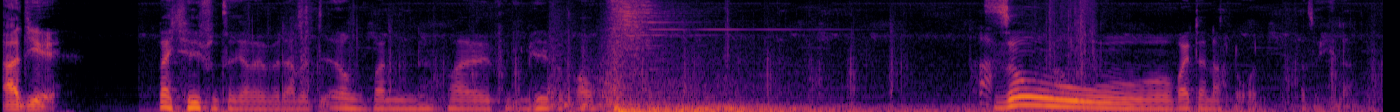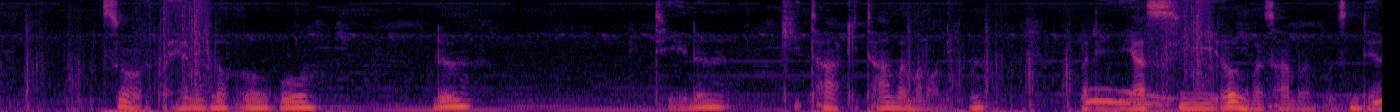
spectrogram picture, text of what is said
Adieu. Vielleicht hilft uns ja, wenn wir damit irgendwann mal von ihm Hilfe brauchen. So, weiter nach Norden. Also hier lang. So, war hier nicht noch irgendwo? Ne? Tele. Kita. Kita haben wir immer noch nicht, ne? Bei den Yassi irgendwas haben wir. Wo ist denn der?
